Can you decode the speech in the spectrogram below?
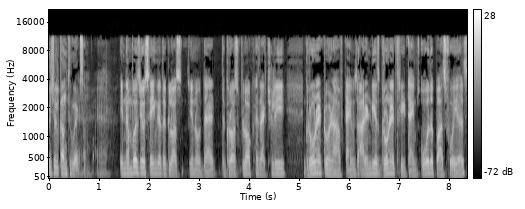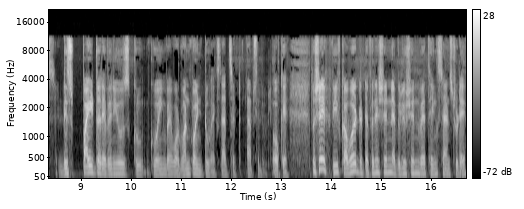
which will come through at some point Yeah. In numbers, you're saying that the gross, you know, that the gross block has actually grown at two and a half times. R&D has grown at three times over the past four years, despite the revenues gro- going by what 1.2x. That's it. absolutely Okay. So, Shrey, we've covered the definition, evolution, where things stands today.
